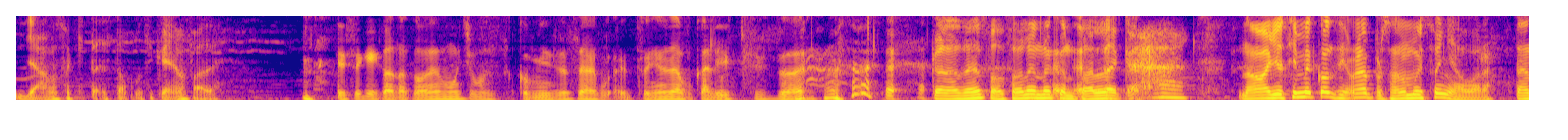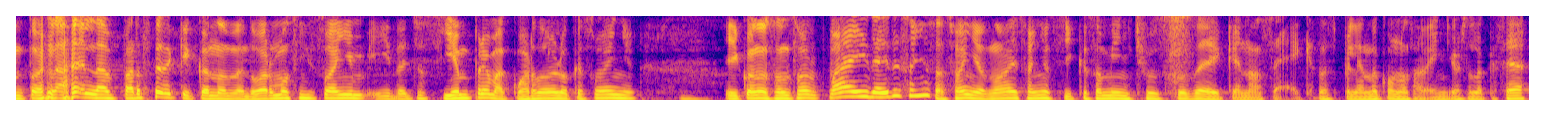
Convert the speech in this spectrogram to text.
ya vamos a quitar esta música, ya me enfadé. Dice que cuando come mucho, pues comienzas a sueños de apocalipsis, ¿no? Cuando hacemos pozole, ¿no? Con toda la... ¡Ah! No, yo sí me considero una persona muy soñadora. Tanto en la, en la parte de que cuando me duermo sí sueño y de hecho siempre me acuerdo de lo que sueño. Y cuando son... son ay, de ahí de sueños a sueños, ¿no? Hay sueños sí que son bien chuscos de que, no sé, que estás peleando con los Avengers o lo que sea.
